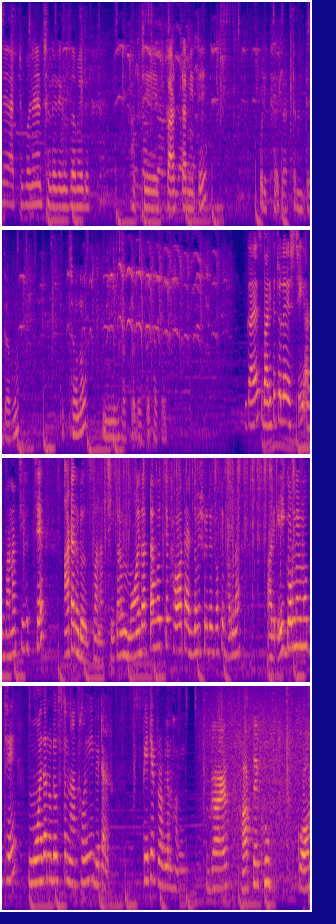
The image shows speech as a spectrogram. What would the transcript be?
হচ্ছে একটু ছেলের এক্সামের হচ্ছে কার্ডটা নিতে পরীক্ষার কার্ডটা নিতে যাব। তো চলো মিনি ব্লগটা দেখতে থাকো। গায়েস বাড়িতে চলে এসেছি আর বানাচ্ছি হচ্ছে আটা নুডলস বানাচ্ছি। কারণ ময়দাটা হচ্ছে খাওয়াটা একদমই শরীরের পক্ষে ভালো না। আর এই গরমের মধ্যে ময়দা নুডলসটা না খাওয়াই বেটার পেটের প্রবলেম হবে। গায়ের হাতে খুব কম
